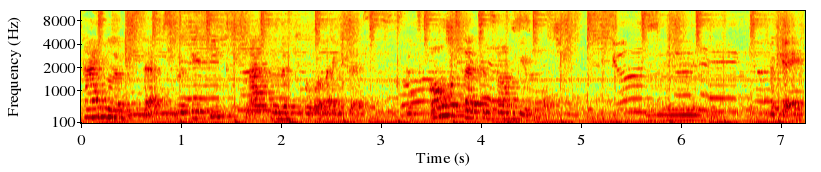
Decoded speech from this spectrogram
tiny little steps with your feet flat on the floor like this. It's almost like a zombie walk. Okay,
